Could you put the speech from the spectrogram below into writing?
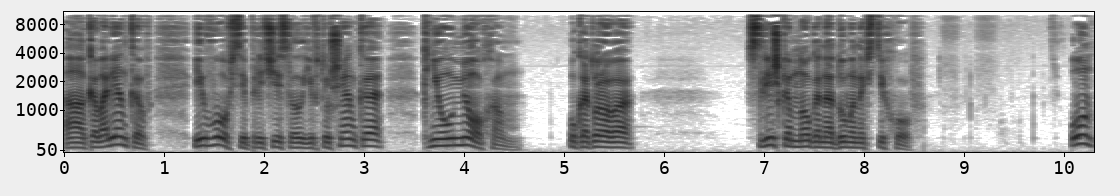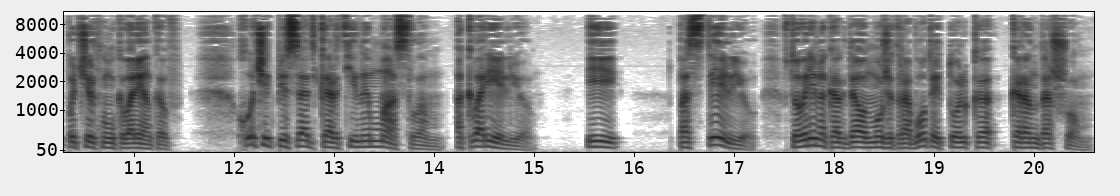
А Коваленков и вовсе причислил Евтушенко к неумехам, у которого слишком много надуманных стихов. Он, подчеркнул Коваленков, хочет писать картины маслом, акварелью и пастелью, в то время, когда он может работать только карандашом.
